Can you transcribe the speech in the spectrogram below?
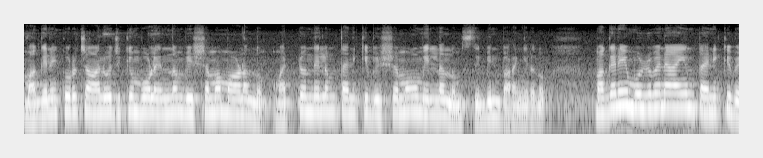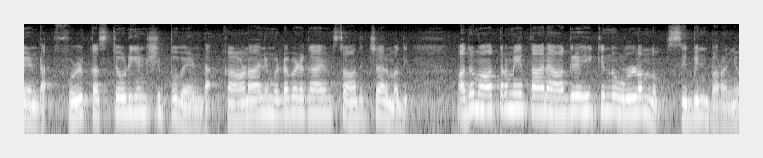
മകനെക്കുറിച്ച് ആലോചിക്കുമ്പോൾ എന്നും വിഷമമാണെന്നും മറ്റൊന്നിലും തനിക്ക് വിഷമവുമില്ലെന്നും സിബിൻ പറഞ്ഞിരുന്നു. മകനെ മുഴുവനായും തനിക്ക് വേണ്ട ഫുൾ കസ്റ്റോഡിയൻഷിപ്പ് വേണ്ട കാണാനും ഇടപഴകാനും സാധിച്ചാൽ മതി. അതുമാത്രമേ താൻ ആഗ്രഹിക്കുന്നുള്ളെന്നും സിബിൻ പറഞ്ഞു.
